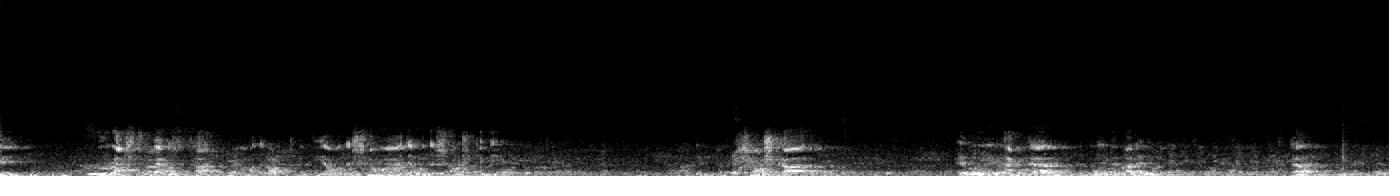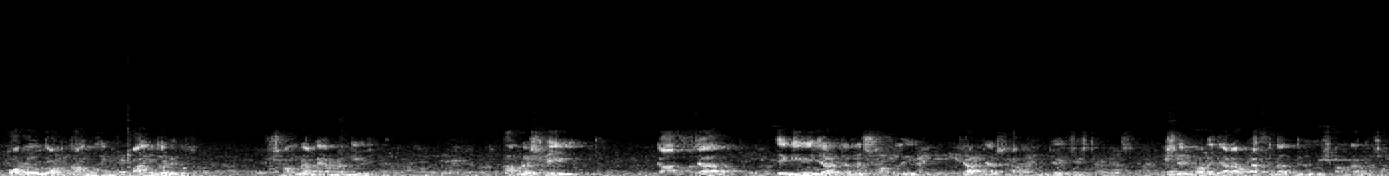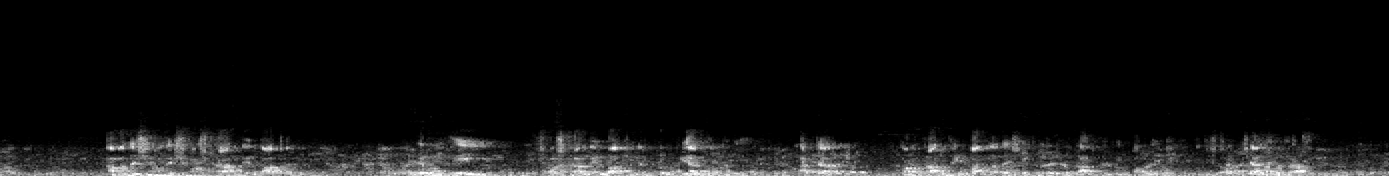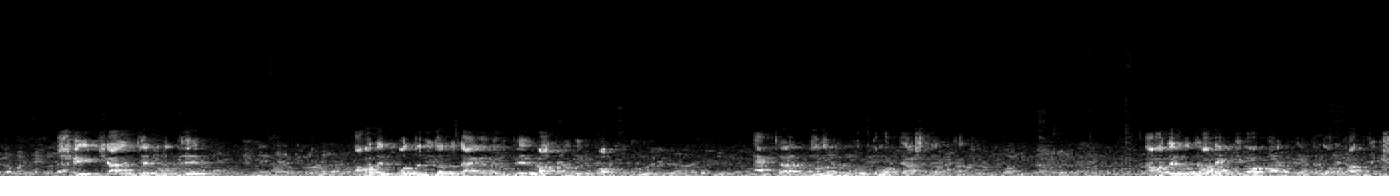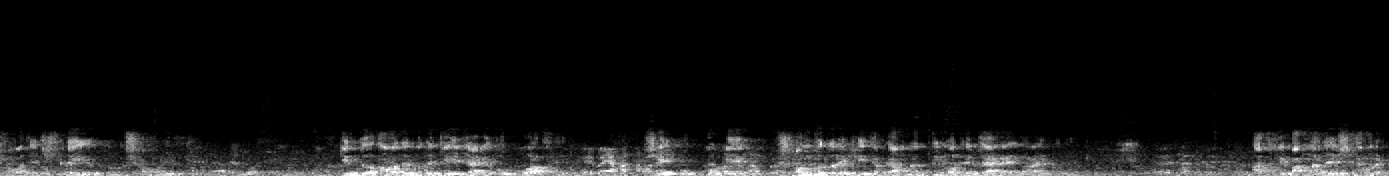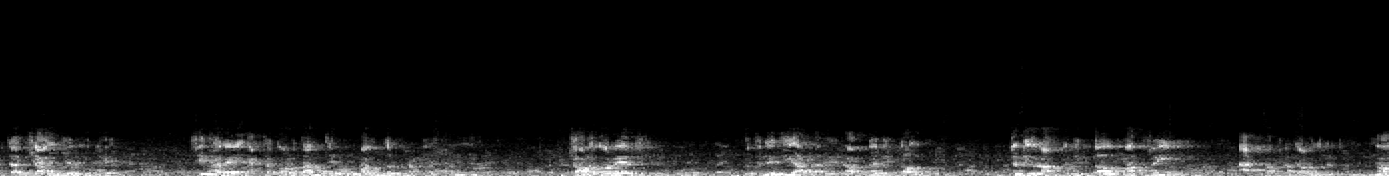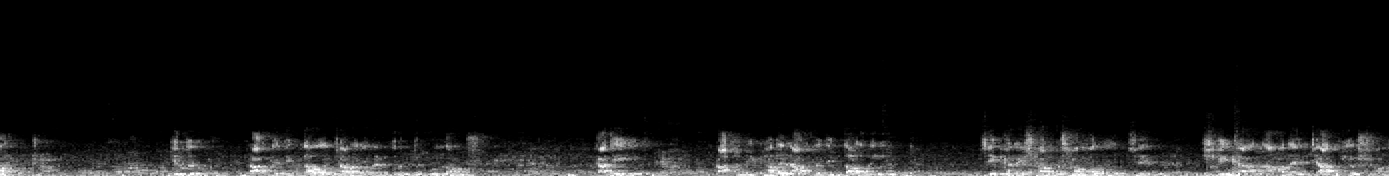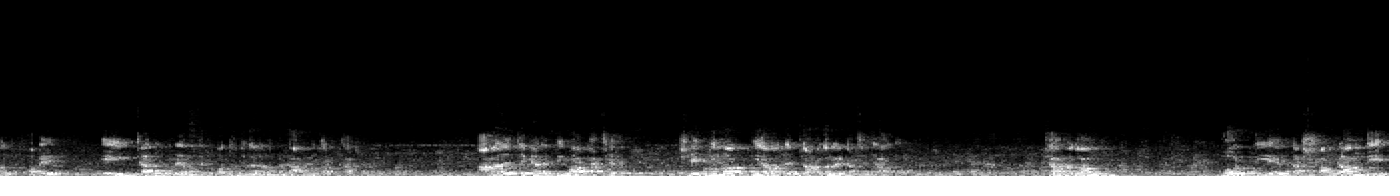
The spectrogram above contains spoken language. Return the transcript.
পুরো রাষ্ট্র ব্যবস্থা, আমাদের অর্থনীতি, আমাদের সমাজ, আমাদের সংস্কৃতি, সংস্কার, এবং একটা বলতে পারেন একটা বড় গণতান্ত্রিক রূপান্তরের সংগ্রামে আমরা নিয়োজিত আমরা সেই কাজটা এগিয়ে নিয়ে যাওয়ার জন্য সকলেই যার যার সাধ্য অনুযায়ী চেষ্টা করছে। বিশেষভাবে যারা ফ্যাসিবাদ বিরোধী সংগ্রামে ছিল আমাদের সামনে সংস্কার নির্বাচন এবং এই সংস্কার নির্বাচনের প্রক্রিয়ার মধ্য দিয়ে একটা গণতান্ত্রিক বাংলাদেশ রাজনৈতিক বন্দোবস্ত প্রতিষ্ঠার চ্যালেঞ্জ আছে। সেই চ্যালেঞ্জের মধ্যে আমাদের পদ্ধতিগত জায়গাগুলোতে রাজনৈতিক পক্ষগুলো একটা নতুন ঐক্যমত্যে আসা দরকার। আমাদের মধ্যে অনেক দ্বিমত থাকবে, একটা গণতান্ত্রিক সমাজে সেটাই অত্যন্ত স্বাভাবিক। কিন্তু আমাদের মধ্যে যে জায়গায় ঐক্য আছে, সেই ঐক্যকে সংহত রেখে যাতে আমরা দ্বিমতের জায়গায় লড়াই করি। আজকে বাংলাদেশ এমন একটা চ্যালেঞ্জের মুখে, যেখানে একটা গণতান্ত্রিক রূপান্তর ঘটানোর জন্য জনগণের প্রতিনিধি আকারে রাজনৈতিক দল, যদিও রাজনৈতিক দল মাত্রই একমাত্র জনগণের জন্য নয়, কিন্তু রাজনৈতিক দল জনগণের গুরুত্বপূর্ণ অংশ। কাজেই প্রাথমিকভাবে রাজনৈতিক দলগুলো যেখানে সর্বসম্মত হচ্ছে, সেইটা আমাদের জাতীয় সনদ হবে। এইটার উপরে আমাদের পদ্ধতিগতভাবে দাঁড়ানো দরকার। আমাদের যেখানে দ্বিমত আছে, সেই দ্বিমত নিয়ে আমাদের জনগণের কাছে যাওয়া জনগণ ভোট দিয়ে তার সংগ্রাম দিয়ে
